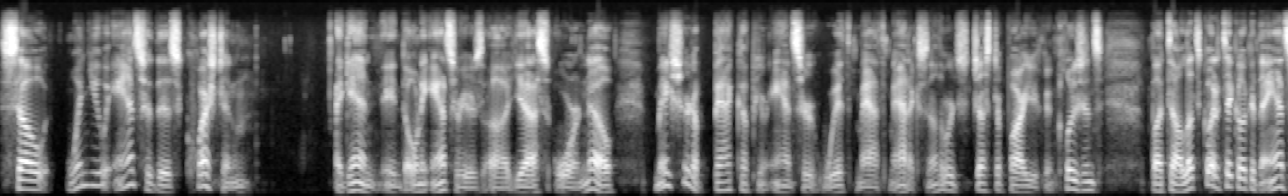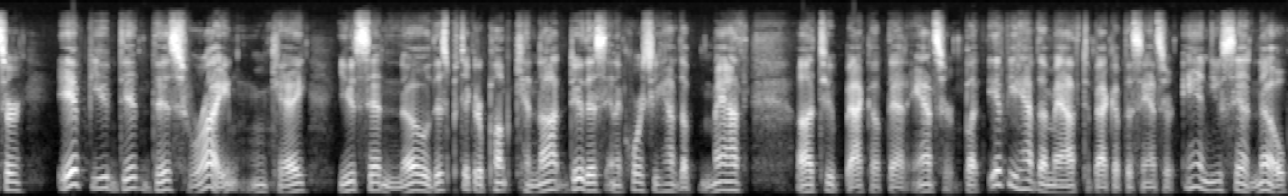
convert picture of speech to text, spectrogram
So when you answer this question, Again, eh, the only answer here is uh, yes or no. Make sure to back up your answer with mathematics. In other words, justify your conclusions. But uh, let's go ahead and take a look at the answer. If you did this right, okay, you said no, this particular pump cannot do this. And of course, you have the math uh, to back up that answer. But if you have the math to back up this answer and you said no,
